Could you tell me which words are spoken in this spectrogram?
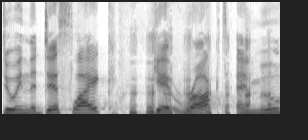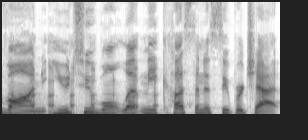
doing the dislike, get rucked and move on. YouTube won't let me cuss in a super chat.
